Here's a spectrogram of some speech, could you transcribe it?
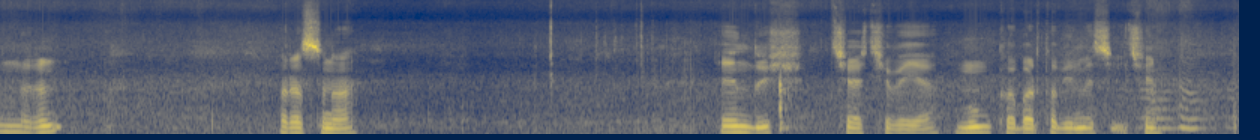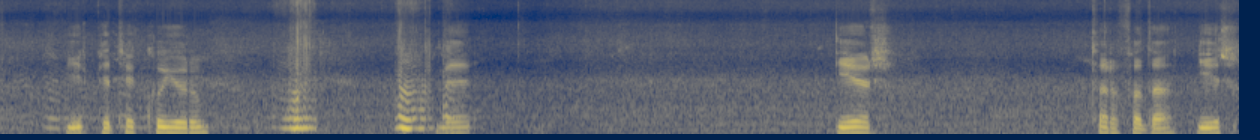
Bunların arasına en dış çerçeveye mum kabartabilmesi için bir petek koyuyorum. Ve diğer tarafa da bir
